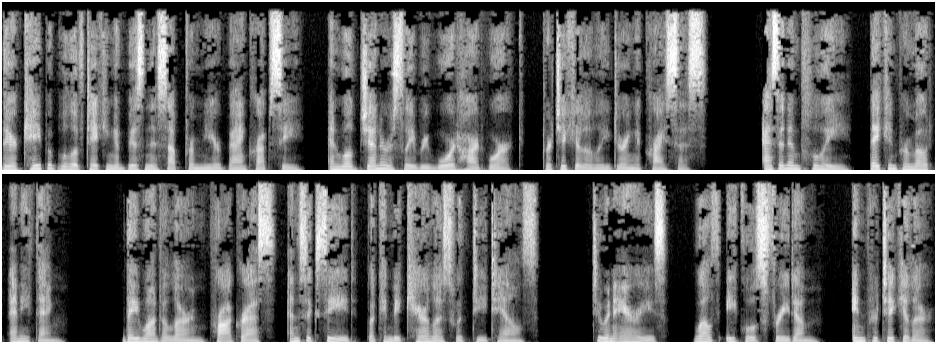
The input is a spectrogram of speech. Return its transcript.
They're capable of taking a business up from near bankruptcy, and will generously reward hard work, particularly during a crisis. As an employee, they can promote anything. They want to learn, progress, and succeed, but can be careless with details. To an Aries, wealth equals freedom, in particular,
